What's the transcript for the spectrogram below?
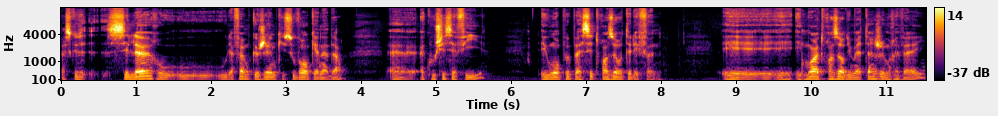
parce que c'est l'heure où, la femme que j'aime, qui est souvent au Canada, euh, a couché sa fille et où on peut passer 3 heures au téléphone. Et, moi, à 3 heures du matin, je me réveille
